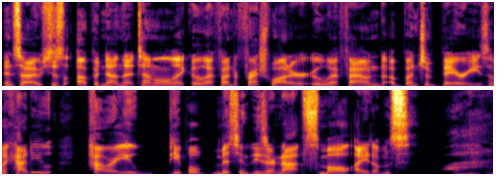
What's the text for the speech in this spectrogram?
And so I was just up and down that tunnel, like, oh, I found a freshwater. Oh, I found a bunch of berries. I'm like, how do you How are you people missing? These are not small items. What?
